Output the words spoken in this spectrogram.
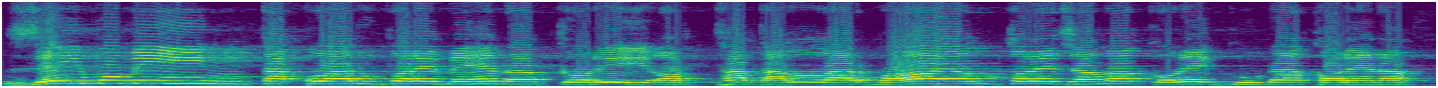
যেই মুমিন তাকুয়ার উপরে মেহনত করে, অর্থাৎ আল্লাহর ভয় অন্তরে জমা করে গুণা করে না।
